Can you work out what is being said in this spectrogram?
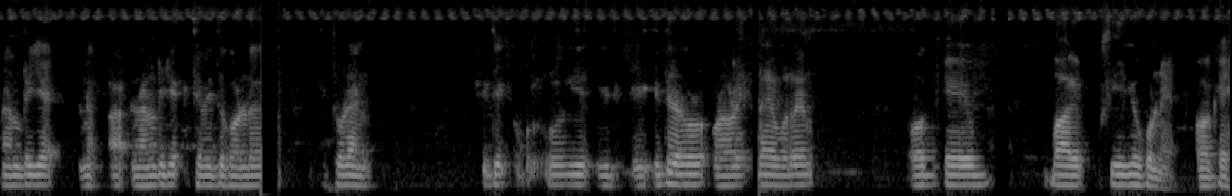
நன்றியை ந- அ- நன்றியை தெரிவித்துக் கொண்டு இத்துடன் இது இ- இ- இது உறவுகளை விடைபெறுகிறேன். Okay bye see you good night okay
